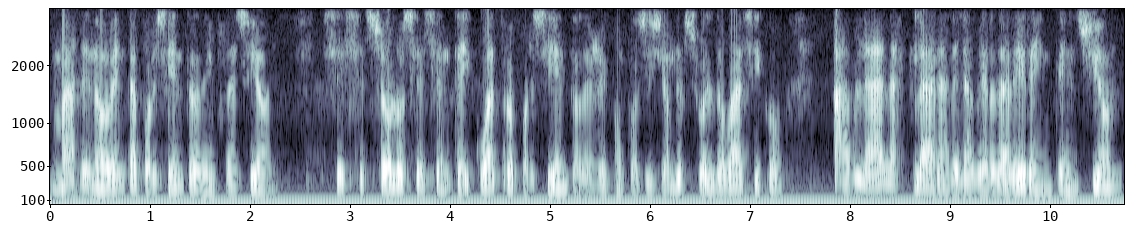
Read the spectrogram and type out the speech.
más de 90% de inflación solo 64% de recomposición del sueldo básico, habla a las claras de la verdadera intención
